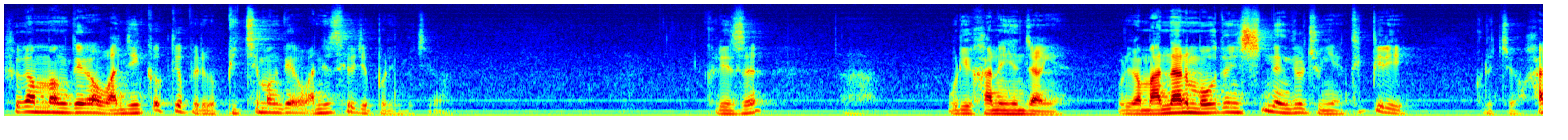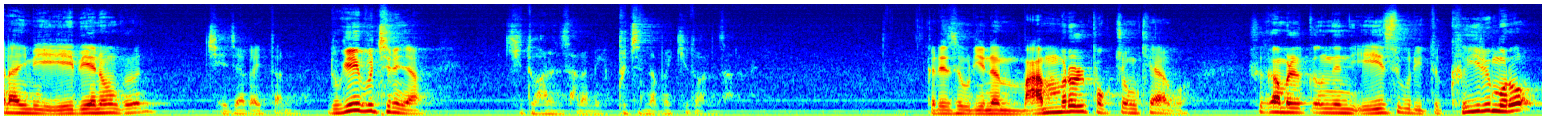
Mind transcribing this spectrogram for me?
흑암 망대가 완전히 꺾여 버리고 빛의 망대가 완전히 세워져 버린 거죠. 그래서 아, 우리 가는 현장에 우리가 만나는 모든 심령들 중에 특별히 그렇죠 하나님이 예비해 놓은 그런 제자가 있다는 거예요. 누구에 붙이느냐? 기도하는 사람에게 붙인다면 기도하는 사람에게. 그래서 우리는 만물을 복종케 하고 흑암을 꺾는 예수 그리스도 그 이름으로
